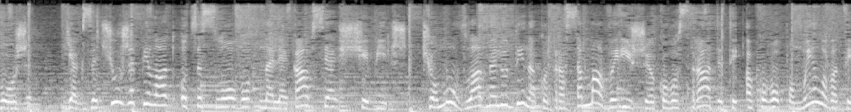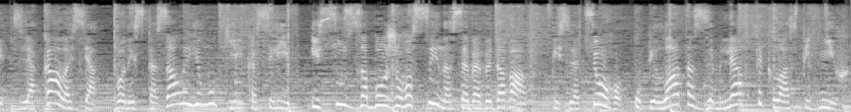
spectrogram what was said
Божим. Як зачужа Пілат оце слово, налякався ще більше. Чому владна людина, котра сама вирішує, кого стратити, а кого помилувати, злякалася? Вони сказали йому кілька слів. Ісус за Божого сина себе видавав. Після цього у Пілата земля втекла з під ніг.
